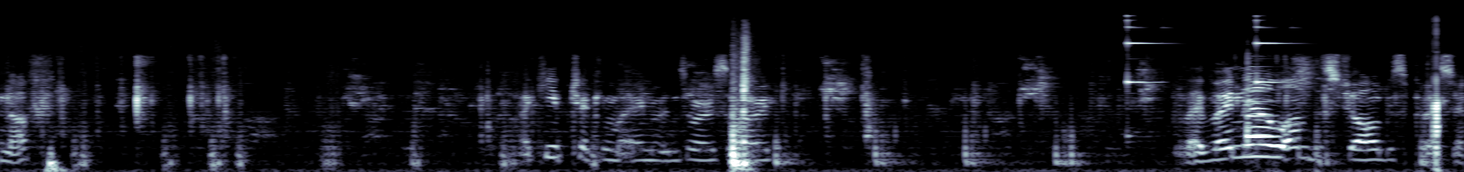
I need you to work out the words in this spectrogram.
Enough. I keep checking my inventory, sorry. Like right now, I'm the strongest person.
